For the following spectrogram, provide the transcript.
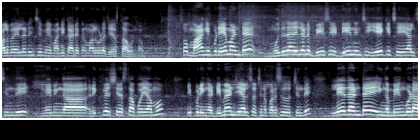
నలభై ఏళ్ళ నుంచి మేము అన్ని కార్యక్రమాలు కూడా చేస్తూ ఉన్నాం సో మాకు ఇప్పుడు ఏమంటే ముదిరాజులను బీసీ డి నుంచి ఏకి చేయాల్సింది మేము ఇంకా రిక్వెస్ట్ చేస్తూ పోయాము. ఇప్పుడు ఇంకా డిమాండ్ చేయాల్సి వచ్చిన పరిస్థితి వచ్చింది. లేదంటే ఇంకా మేము కూడా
